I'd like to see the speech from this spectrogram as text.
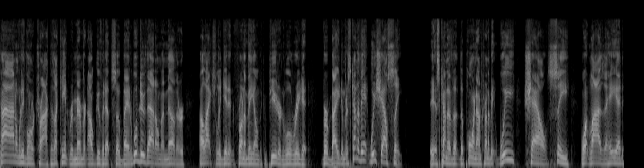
I don't even want to try because I can't remember it and I'll goof it up so bad. We'll do that on another. I'll actually get it in front of me on the computer and we'll read it verbatim. But it's kind of, it, we shall see. It's kind of the, the point I'm trying to make. We shall see what lies ahead.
